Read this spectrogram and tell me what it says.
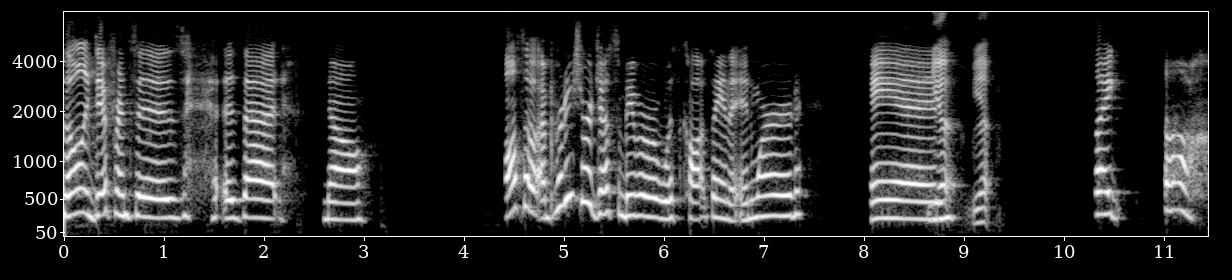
The only difference is is that no. Also, I'm pretty sure Justin Bieber was caught saying the N word. And Yep, yep. Like, oh,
